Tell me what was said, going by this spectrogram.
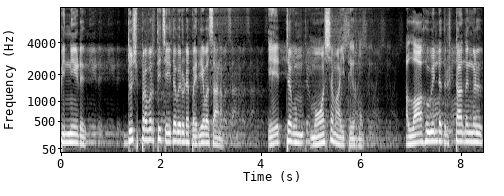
പിന്നീട് ദുഷ്പ്രവൃത്തി ചെയ്തവരുടെ പര്യവസാനം ഏറ്റവും മോശമായി തീർന്നു അള്ളാഹുവിന്റെ ദൃഷ്ടാന്തങ്ങൾ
